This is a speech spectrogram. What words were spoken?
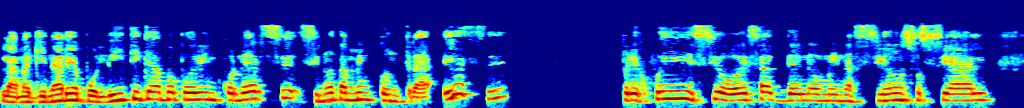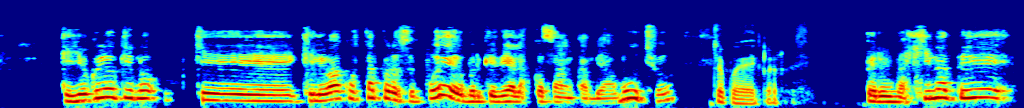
la, maquinaria política para poder imponerse, sino también contra ese prejuicio o esa denominación social que yo creo que no que, que, le va a costar, pero se puede, porque hoy día las cosas han cambiado mucho. Se puede, claro que sí. Pero imagínate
